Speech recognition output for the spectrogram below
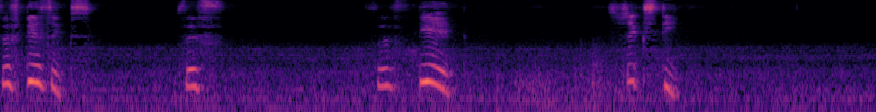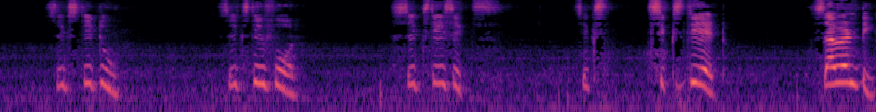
56, fif- 58, 60, 62, 64, 66, six- 68, 70,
